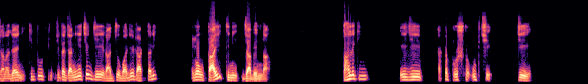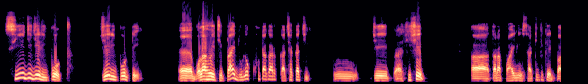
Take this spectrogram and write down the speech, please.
জানা যায়নি। কিন্তু যেটা জানিয়েছেন যে রাজ্য বাজেট আট তারিখ এবং তাই তিনি যাবেন না। তাহলে কি এই যে একটা প্রশ্ন উঠছে যে সিএজি যে রিপোর্ট যে রিপোর্টে বলা হয়েছে প্রায় দু লক্ষ টাকার কাছাকাছি যে হিসেব তারা পায়নি সার্টিফিকেট বা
